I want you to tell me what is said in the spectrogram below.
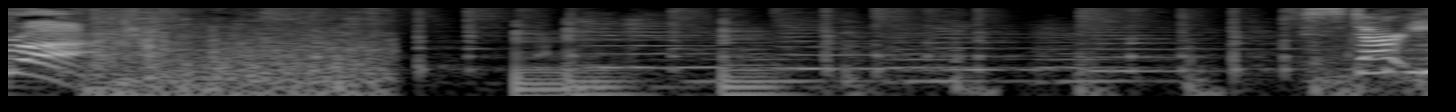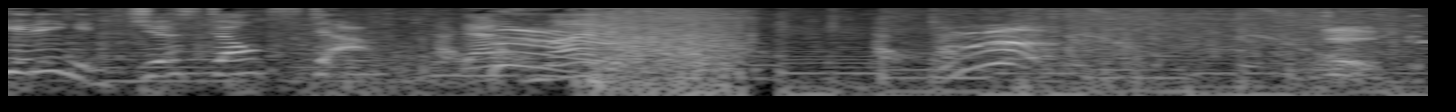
Rock! Start hitting and just don't stop. That's my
